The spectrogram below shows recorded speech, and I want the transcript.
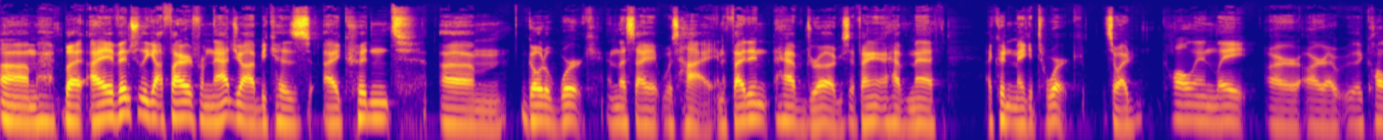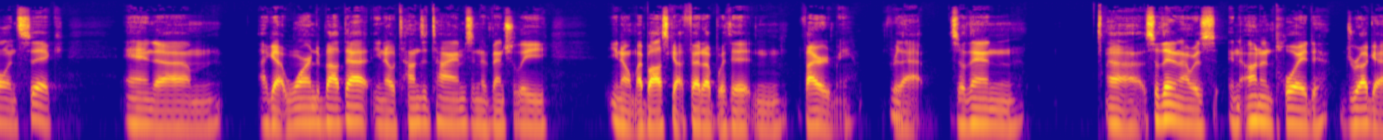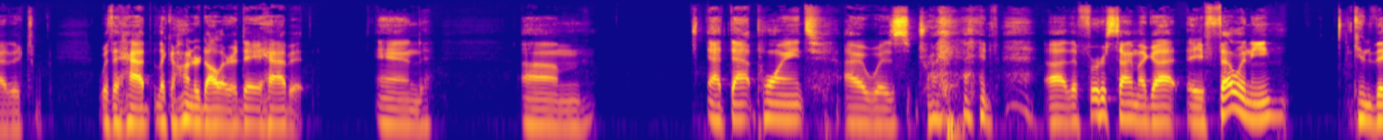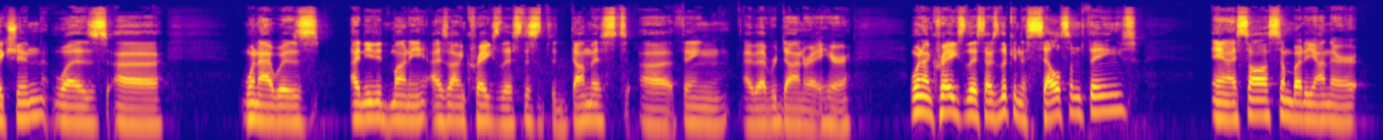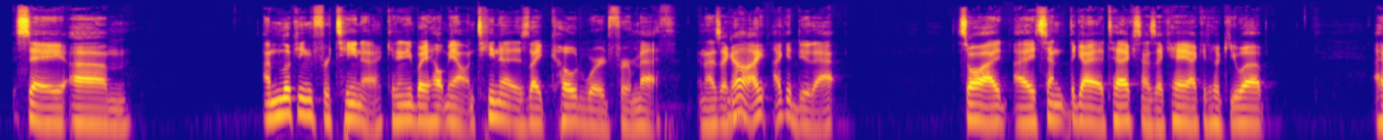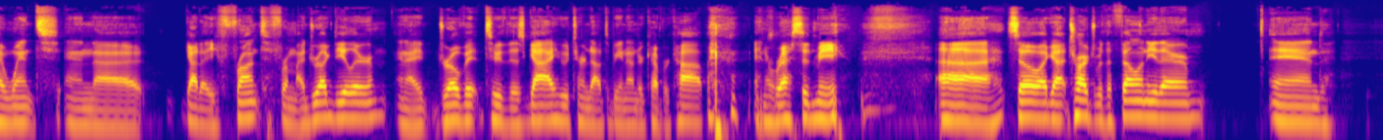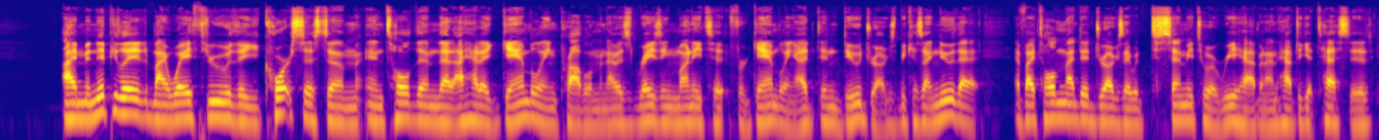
um, but I eventually got fired from that job because I couldn't um, go to work unless I was high. And if I didn't have drugs, if I didn't have meth, I couldn't make it to work. So I'd call in late or, or I would call in sick. And um, I got warned about that, you know, tons of times. And eventually, you know, my boss got fed up with it and fired me for that. So then, uh, so then I was an unemployed drug addict with a hab like a hundred dollar a day habit, and um, at that point I was trying. uh, the first time I got a felony conviction was uh, when I was I needed money. I was on Craigslist. This is the dumbest uh, thing I've ever done right here. Went on Craigslist. I was looking to sell some things, and I saw somebody on there say. Um, I'm looking for Tina. Can anybody help me out? And Tina is like code word for meth. And I was like, oh, I, I could do that. So I, I sent the guy a text and I was like, hey, I could hook you up. I went and uh, got a front from my drug dealer and I drove it to this guy who turned out to be an undercover cop and arrested me. Uh, so I got charged with a felony there. And I manipulated my way through the court system and told them that I had a gambling problem and I was raising money to for gambling. I didn't do drugs because I knew that if I told them I did drugs, they would send me to a rehab and I'd have to get tested.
